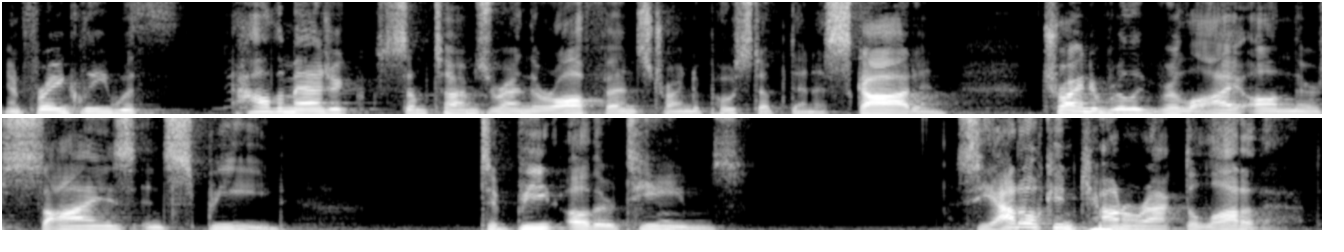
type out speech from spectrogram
And frankly, with how the Magic sometimes ran their offense, trying to post up Dennis Scott and trying to really rely on their size and speed to beat other teams, Seattle can counteract a lot of that.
